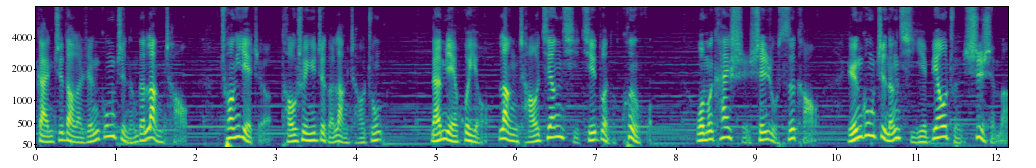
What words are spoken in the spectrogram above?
感知到了人工智能的浪潮，创业者投身于这个浪潮中，难免会有浪潮将起阶段的困惑。我们开始深入思考，人工智能企业标准是什么？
